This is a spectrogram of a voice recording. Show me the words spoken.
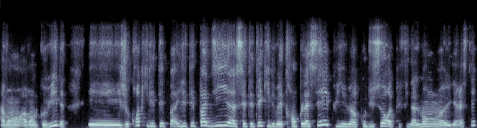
avant, avant le Covid. Et je crois qu'il n'était pas, il était pas dit euh, cet été qu'il devait être remplacé. Et puis il y a eu un coup du sort et puis finalement euh, il est resté.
